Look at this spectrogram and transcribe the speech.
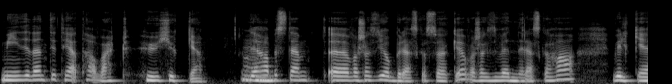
Min identitet har vært hun tjukke. Det har bestemt uh, hva slags jobber jeg skal søke, hva slags venner jeg skal ha, hvilke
